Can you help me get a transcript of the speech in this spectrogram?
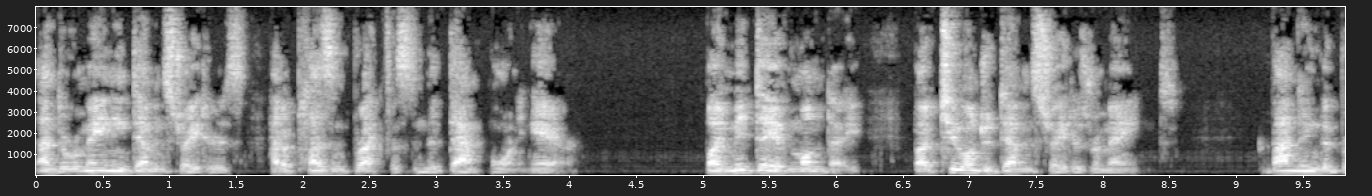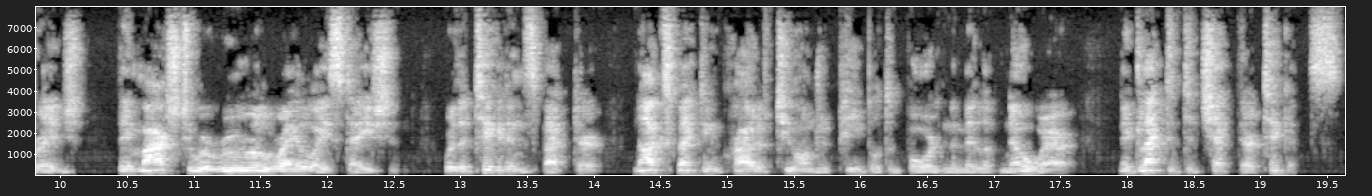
and the remaining demonstrators had a pleasant breakfast in the damp morning air. By midday of Monday, about 200 demonstrators remained. Abandoning the bridge, they marched to a rural railway station where the ticket inspector, not expecting a crowd of 200 people to board in the middle of nowhere, neglected to check their tickets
